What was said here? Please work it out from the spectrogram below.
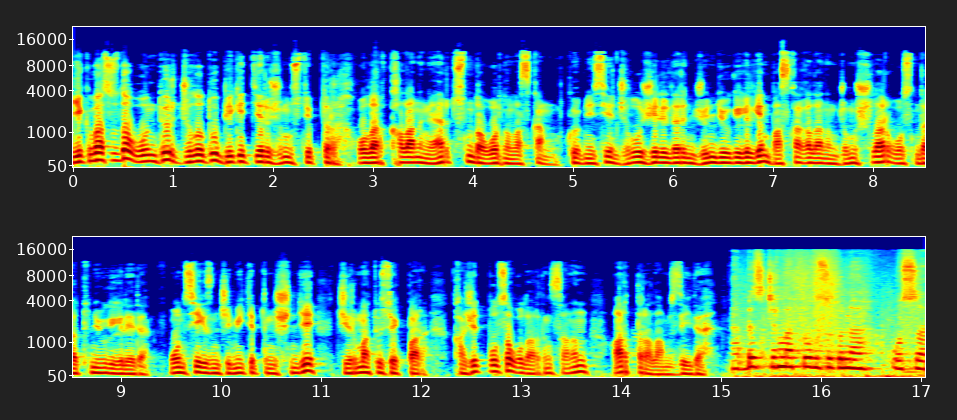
Екібастұзда 14 жылыту бекеттері жұмыс істеп тұр. Олар қаланың әр тұсында орналасқан. Көбінесе жылу желілерін жөндеуге келген басқа қаланың жұмысшылары осында түнеуге келеді. 18-ші мектептің ішінде 20 төсек бар. Қажет болса олардың санын арттыра аламыз дейді. Біз 29 күні осы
